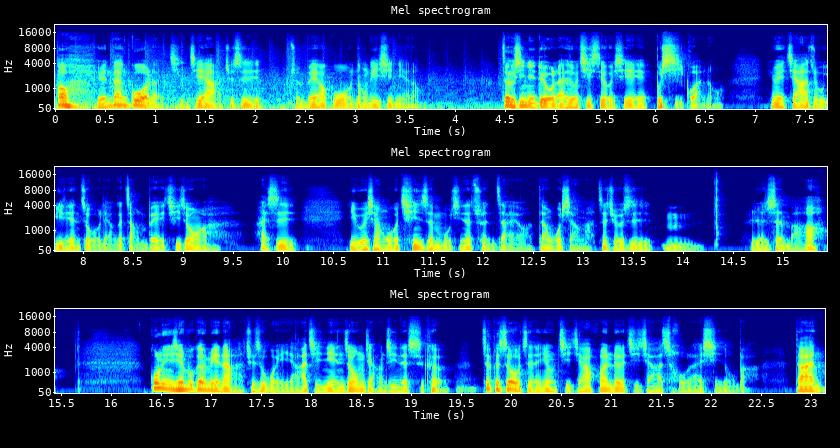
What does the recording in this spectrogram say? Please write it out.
哦，元旦过了，紧接啊就是准备要过农历新年了。这个新年对我来说其实有一些不习惯哦，因为家族一连走了两个长辈，其中啊还是一位像我亲生母亲的存在哦。但我想啊，这就是嗯人生吧啊。过年前不可免啊，就是尾牙及年终奖金的时刻。这个时候只能用几家欢乐几家愁来形容吧。当然，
